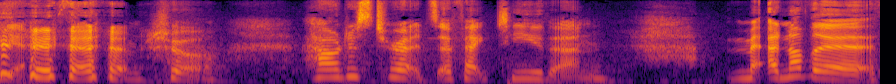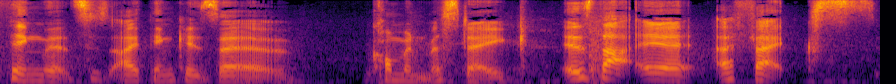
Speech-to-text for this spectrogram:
yes, I'm sure. How does Tourette's affect you then? Another thing that I think is a common mistake is that it affects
